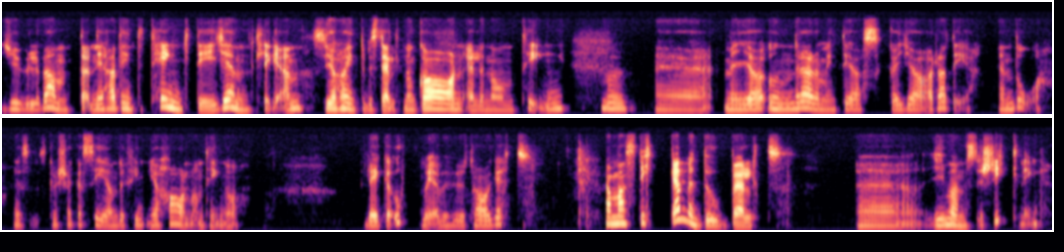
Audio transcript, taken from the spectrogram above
julvanten. Jag hade inte tänkt det egentligen, så jag har inte beställt någon garn eller någonting. Nej. Eh, men jag undrar om inte jag ska göra det ändå. Jag ska försöka se om det fin- jag har någonting att lägga upp med överhuvudtaget. Kan man sticka med dubbelt eh, i mönsterstickning?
